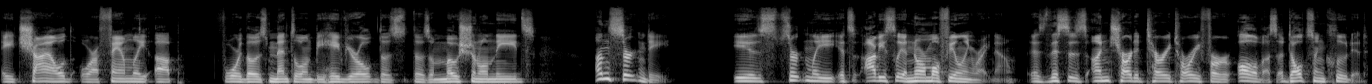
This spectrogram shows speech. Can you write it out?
a child or a family up for those mental and behavioral, those those emotional needs. Uncertainty is certainly it's obviously a normal feeling right now as this is uncharted territory for all of us adults included.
